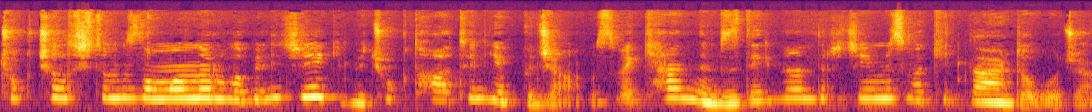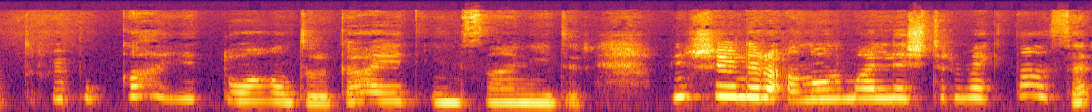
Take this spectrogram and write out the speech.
çok çalıştığımız zamanlar olabileceği gibi çok tatil yapacağımız ve kendimizi dinlendireceğimiz vakitler de olacaktır. Ve bu gayet doğaldır, gayet insanidir. Bir şeyleri anormalleştirmektense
